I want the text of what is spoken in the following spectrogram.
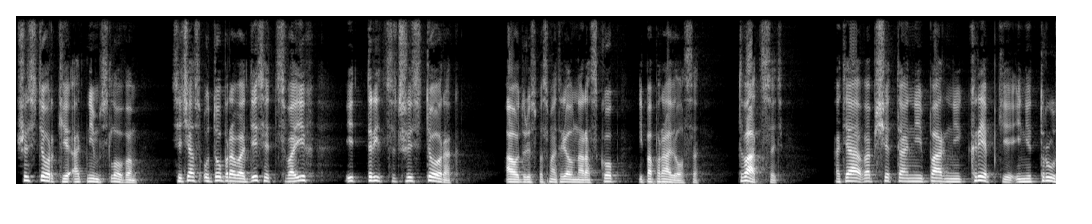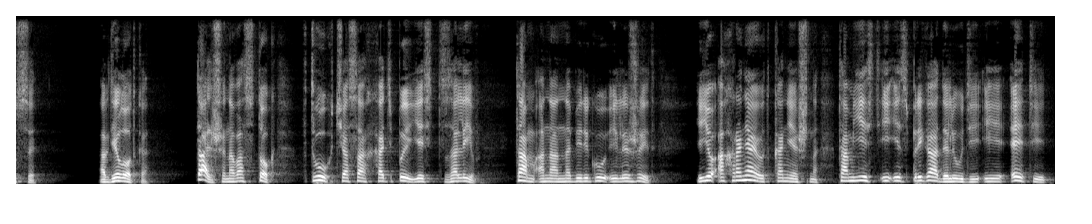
Шестерки одним словом. Сейчас у Доброго десять своих и тридцать шестерок. Аудрюс посмотрел на раскоп и поправился. «Двадцать. Хотя вообще-то они парни крепкие и не трусы». «А где лодка?» Дальше, на восток, в двух часах ходьбы есть залив. Там она на берегу и лежит. Ее охраняют, конечно. Там есть и из бригады люди, и эти,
